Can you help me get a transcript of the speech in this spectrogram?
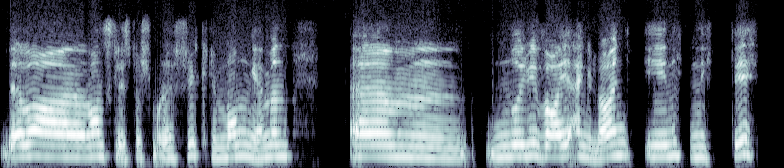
Det var vanskelige vanskelig spørsmål. Det er fryktelig mange. Men um, når vi var i England i 1990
